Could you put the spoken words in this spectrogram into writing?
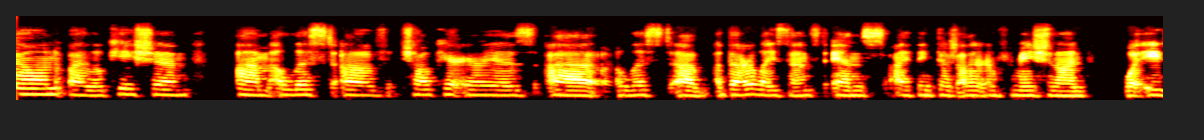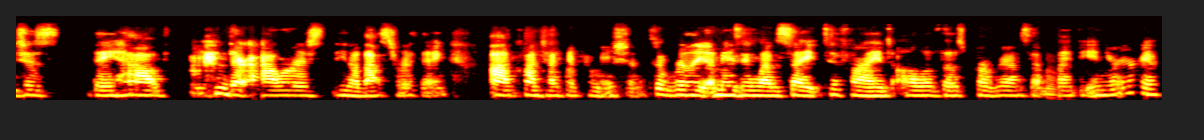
town, by location, um, a list of childcare areas, uh, a list of, that are licensed, and I think there's other information on what ages they have their hours, you know, that sort of thing, uh, contact information. So really amazing website to find all of those programs that might be in your area.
